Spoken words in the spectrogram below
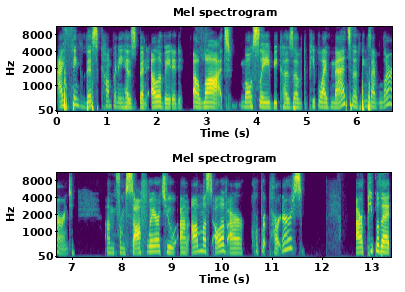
I think this company has been elevated a lot, mostly because of the people I've met and the things I've learned um, from software to um, almost all of our corporate partners are people that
